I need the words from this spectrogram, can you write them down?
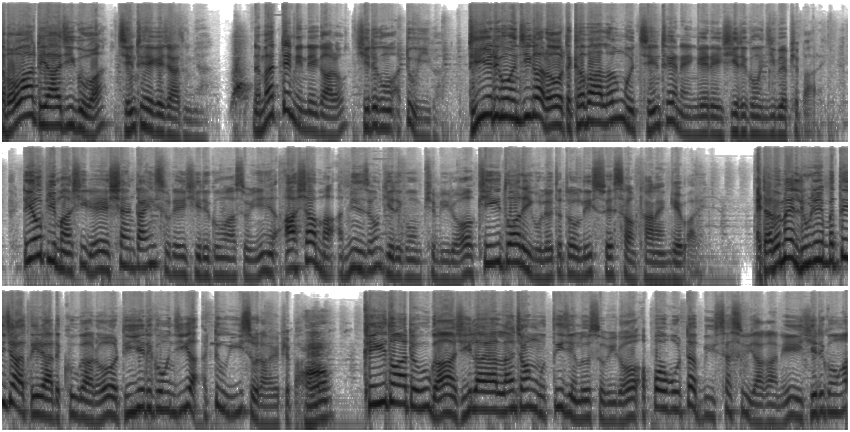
တဘောဝတရားကြီးကိုပါဂျင်းထဲခဲ့ကြသူများနံပါတ်1အနေနဲ့ကတော့ရေတကွန်အတူကြီးပါဒီရေတကွန်ကြီးကတော့တစ်ကမ္ဘာလုံးကိုဂျင်းထဲနိုင်ခဲ့တဲ့ရေတကွန်ကြီးပဲဖြစ်ပါတယ်တရုတ်ပြည်မှာရှိတဲ့ရှန်တိုင်းဆိုတဲ့ရေတကွန်ဟာဆိုရင်အာရှမှာအမြင့်ဆုံးရေတကွန်ဖြစ်ပြီးတော့ခီးသွားတွေကိုလည်းတော်တော်လေးဆွဲဆောင်ထားနိုင်ခဲ့ပါတယ်အဲဒါပေမဲ့လူတွေမသိကြသေးတာတစ်ခုကတော့ဒီရေတကွန်ကြီးကအတူကြီးဆိုတာပဲဖြစ်ပါတယ်ခရီးသွားတူကရီလာယာလမ်းကြောင်းကိုသိကျင်လို့ဆိုပြီးတော့အပေါ်ကိုတက်ပြီးဆက်စုရာကနေရေတကွန်က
